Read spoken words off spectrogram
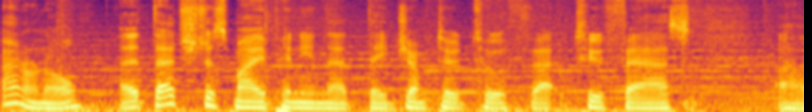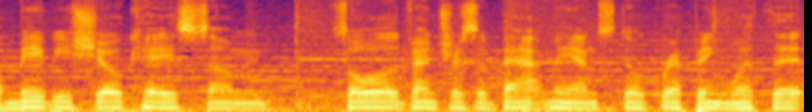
I don't know. Uh, that's just my opinion that they jumped it too, too fast. Uh, maybe showcase some solo adventures of Batman, still gripping with it,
